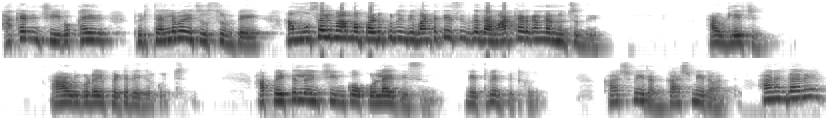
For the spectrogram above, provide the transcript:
అక్కడి నుంచి ఒక ఐదు వీడు తెల్లబోయి చూస్తుంటే ఆ ముసలి మామ పడుకునింది వంట చేసింది కదా మాట్లాడకుండా నుంచుంది. ఆవిడ లేచింది. ఆవిడ కూడా ఈ పెట్టె దగ్గరికి వచ్చింది. ఆ పెట్టెలోంచి ఇంకో కుళ్ళాయి తీసింది. నెత్తి మీద పెట్టుకుంది. కాశ్మీరం కాశ్మీరం అంతే అనగానే?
